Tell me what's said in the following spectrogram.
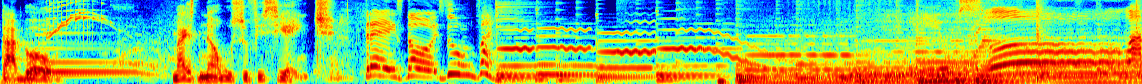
Tá bom. Mas não o suficiente. Três, dois, um, vai! Eu sou a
